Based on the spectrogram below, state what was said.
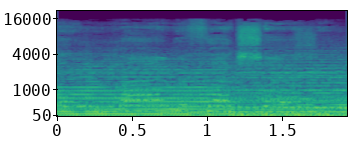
in my reflection.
